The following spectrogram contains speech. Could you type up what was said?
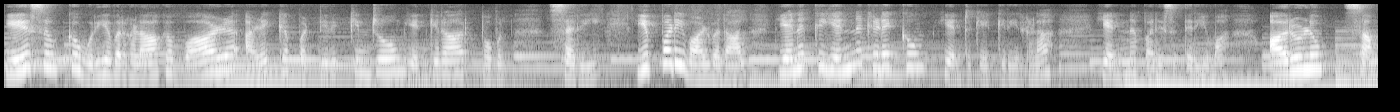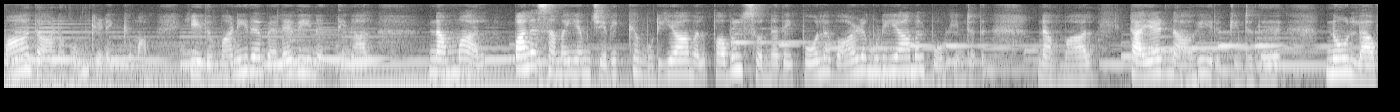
இயேசுவுக்கு உரியவர்களாக வாழ அழைக்கப்பட்டிருக்கின்றோம் என்கிறார் பவுல். சரி இப்படி வாழ்வதால் எனக்கு என்ன கிடைக்கும் என்று கேட்கிறீர்களா? என்ன பரிசு தெரியுமா? அருளும் சமாதானமும் கிடைக்குமாம். இது மனித பலவீனத்தினால் நம்மால் பல சமயம் ஜெபிக்க முடியாமல் பவுல் சொன்னதைப் போல வாழ முடியாமல் போகின்றது. நம்மால் டயர்டாக இருக்கின்றது. நோ லவ்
